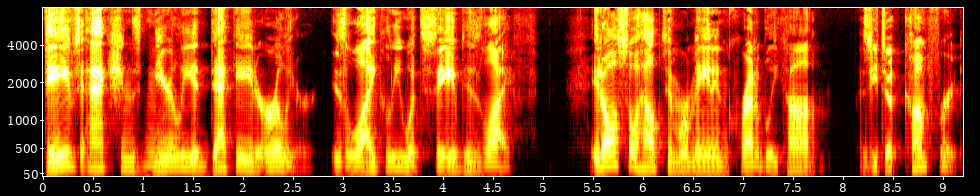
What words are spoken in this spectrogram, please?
Dave's actions nearly a decade earlier is likely what saved his life. It also helped him remain incredibly calm, as he took comfort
